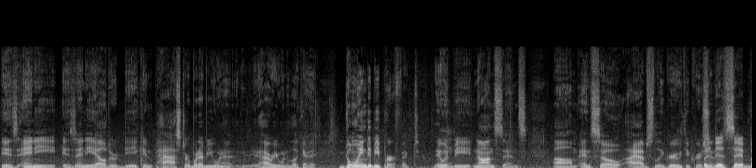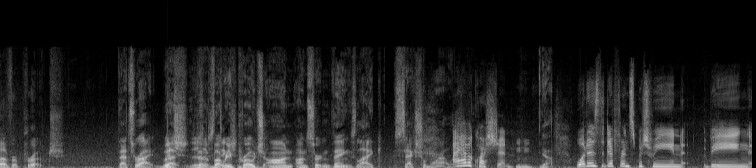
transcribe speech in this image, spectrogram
is any is any elder, deacon, pastor, whatever you want to, however you want to look at it, going to be perfect. It would be nonsense. Um, and so I absolutely agree with you, Kristen. but it did say above reproach That's right. Which but, there's but- but reproach there. on on certain things like sexual morality. I have a question. yeah. What is the difference between being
